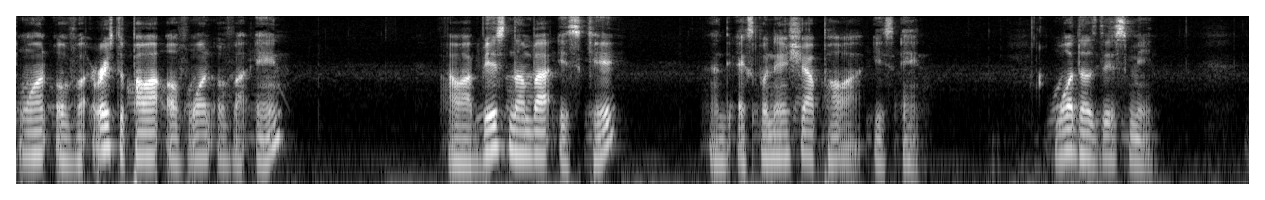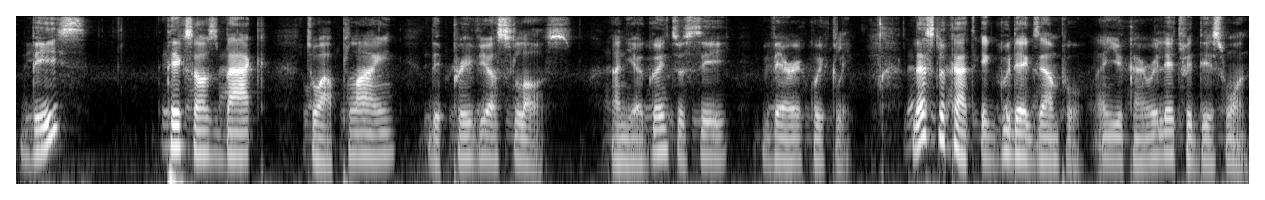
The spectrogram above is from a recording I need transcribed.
1 over raised to power of 1 over n. Our base number is k and the exponential power is n. What does this mean? This takes us back to applying the previous laws and you're going to see very quickly. Let's look at a good example and you can relate with this one.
